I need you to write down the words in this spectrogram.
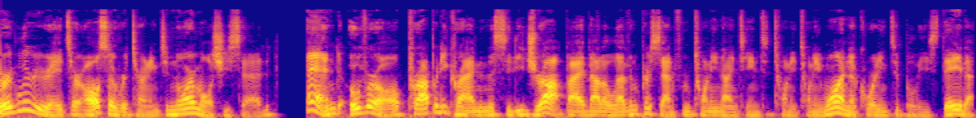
burglary rates are also returning to normal, she said, and overall, property crime in the city dropped by about 11% from 2019 to 2021, according to police data.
